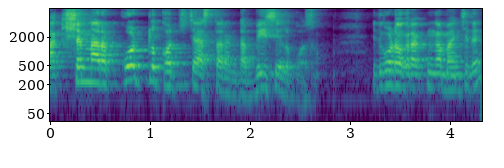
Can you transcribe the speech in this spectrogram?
లక్షన్నర కోట్లు ఖర్చు చేస్తారంట బీసీల కోసం. ఇది కూడా ఒక రకంగా మంచిదే.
